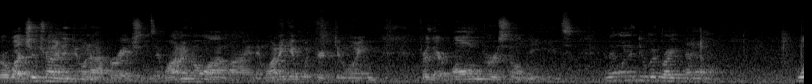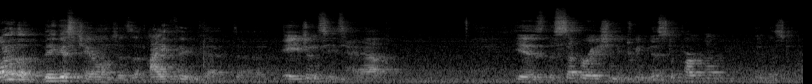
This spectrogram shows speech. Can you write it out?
or what you're trying to do in operations. They want to go online. They want to get what they're doing for their own personal needs. And they want to do it right now. One of the biggest challenges I think that uh, agencies have is the separation between this department and this department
